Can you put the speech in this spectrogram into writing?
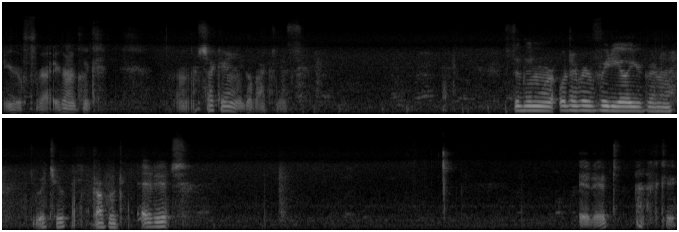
you forgot. You're gonna click. Um, a second, you go back to this. So then whatever video you're gonna do it to, go click edit. Edit. Okay.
